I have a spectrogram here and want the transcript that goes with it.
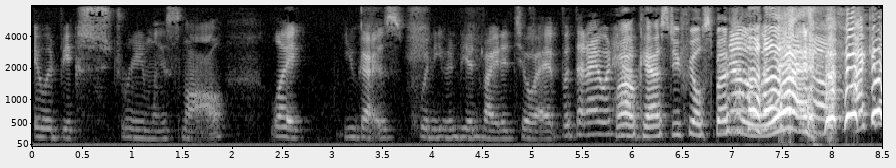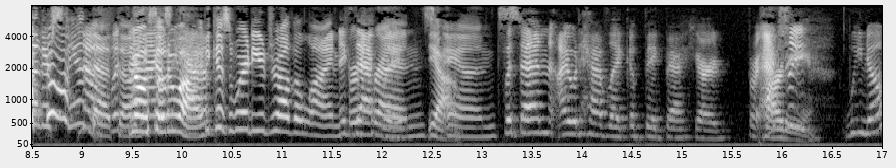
it would be extremely small. Like you guys wouldn't even be invited to it. But then I would wow, have. Cass, do you feel special No, or what? No, I can understand No, that though. No, so would do I. Because where do you draw the line Exactly. for friends? Yeah. And But then I would have like a big backyard. Or Party. Actually, we know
